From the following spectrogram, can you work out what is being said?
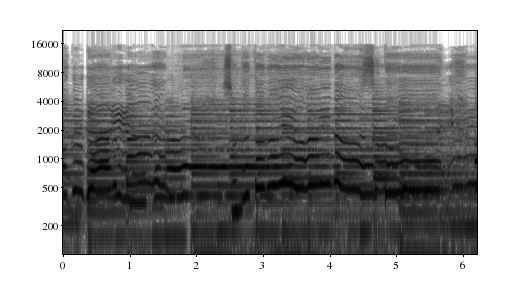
僕がいるからそなたの愛なんて愛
